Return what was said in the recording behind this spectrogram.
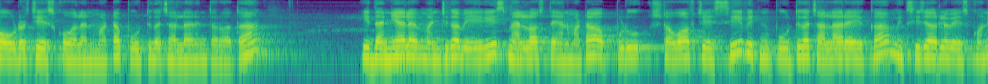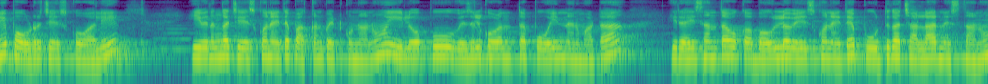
పౌడర్ చేసుకోవాలన్నమాట పూర్తిగా చల్లారిన తర్వాత. ఈ ధనియాలు అవి మంచిగా వేగి స్మెల్ వస్తాయి అనమాట అప్పుడు స్టవ్ ఆఫ్ చేసి వీటిని పూర్తిగా చల్లారాక మిక్సీ జార్లో వేసుకొని పౌడర్ చేసుకోవాలి. ఈ విధంగా చేసుకొని అయితే పక్కన పెట్టుకున్నాను. ఈలోపు విజిల్ అంతా పోయిందనమాట ఈ రైస్ అంతా ఒక బౌల్లో వేసుకొని అయితే పూర్తిగా చల్లారనిస్తాను.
